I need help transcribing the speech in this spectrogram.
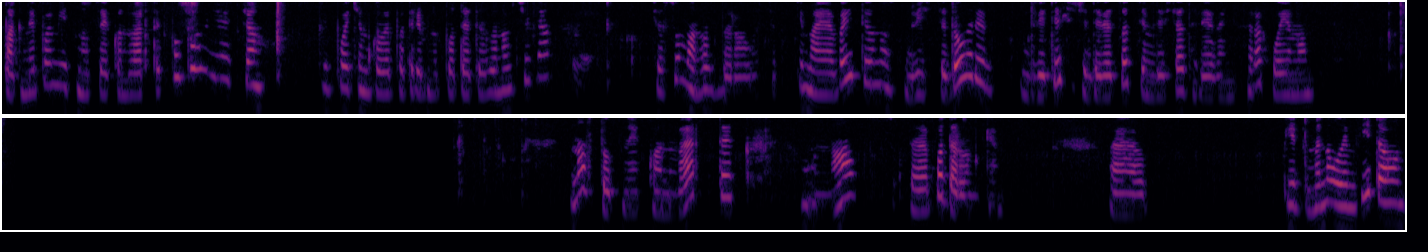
Так, непомітно цей конвертик поповнюється. І потім, коли потрібно платити за навчання, ця сума назбиралася. І має вийти у нас 200 доларів 2970 гривень. Рахуємо. Наступний конвертик у нас е, подарунки. Е, Під минулим відео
